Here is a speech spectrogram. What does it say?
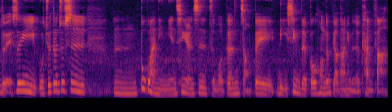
对，所以我觉得就是嗯，不管你年轻人是怎么跟长辈理性的沟通跟表达你们的看法，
